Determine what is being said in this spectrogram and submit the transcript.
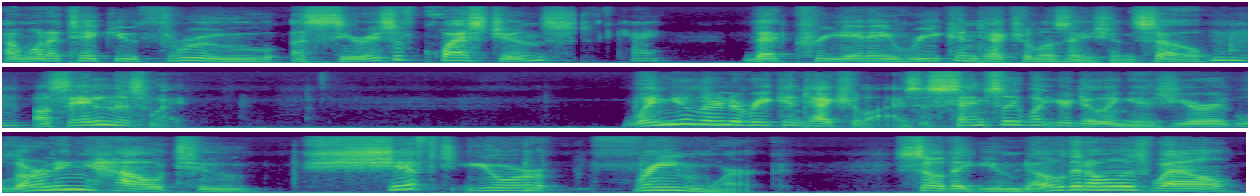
I want to take you through a series of questions okay. that create a recontextualization. So Mhm. I'll say it in this way. When you learn to recontextualize, essentially what you're doing is you're learning how to shift your framework so that you know that all is well,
